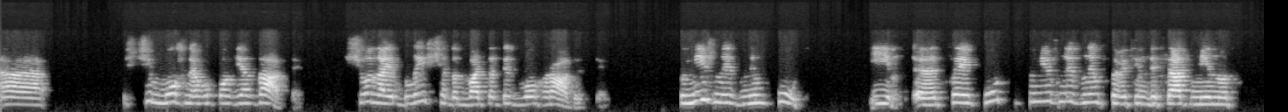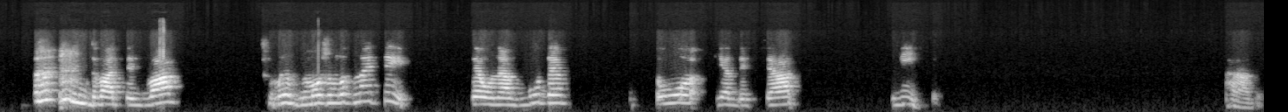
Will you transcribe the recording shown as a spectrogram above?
е, з чим можна його пов'язати, що найближче до 22 градусів. Суміжний з ним кут. І е, цей кут суміжний з ним 180 мінус 22 ми зможемо знайти. Це у нас буде 158 градусів.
